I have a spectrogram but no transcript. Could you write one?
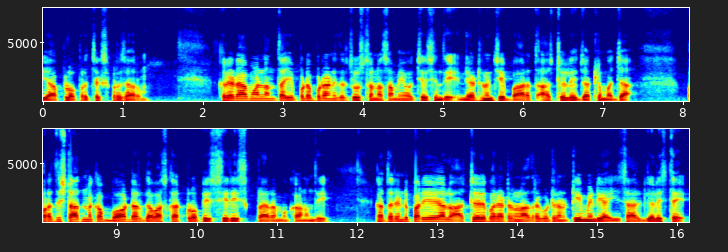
యాప్లో ప్రత్యక్ష ప్రసారం. క్రీడాభిమానులంతా ఎప్పుడెప్పుడా ఎదురు చూస్తున్న సమయం వచ్చేసింది. నేటి నుంచి భారత్ ఆస్ట్రేలియా జట్ల మధ్య ప్రతిష్టాత్మక బోర్డర్ గవాస్కర్ ట్రోఫీ సిరీస్ ప్రారంభం కానుంది. గత రెండు పర్యాయాలు ఆస్ట్రేలియా పర్యటనలో అదరగొట్టిన టీమిండియా ఈసారి గెలిస్తే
